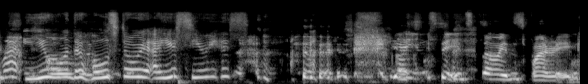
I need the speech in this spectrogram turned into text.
What? You want the oh. whole story? Are you serious yeah, you see, it's so inspiring.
